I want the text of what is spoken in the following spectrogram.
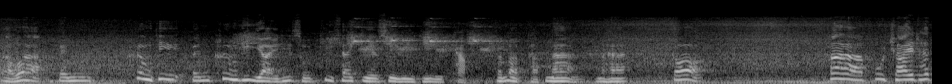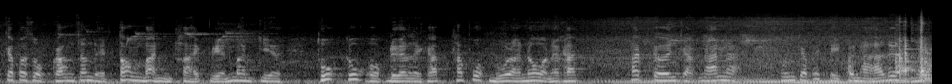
แต่ว่าเป็นเคเครื่องที่เป็นเครื่องที่ใหญ่ที่สุดที่ใช้เกียร์ CVT ครับสำหรับขับหน้านะฮะ ก็ถ้าผู้ใช้ถ้าจะประสบความสำเร็จต้องมันถ่ายเปลี่ยนมันเกียร์ทุกทุก 6 เดือนเลยครับ ถ้าพวกมูราโน่นะครับ ถ้าเกินจากนั้นน่ะ คุณจะไปติดปัญหาเรื่อง heat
